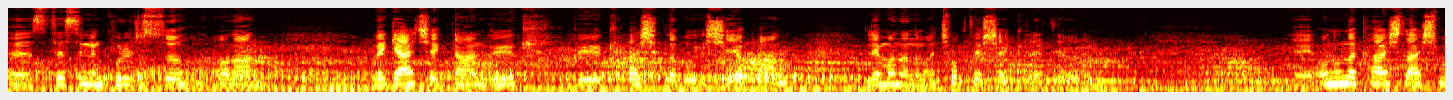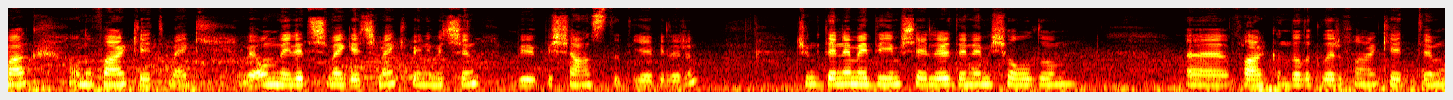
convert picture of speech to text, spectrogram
e, sitesinin kurucusu olan ve gerçekten büyük büyük aşkla bu işi yapan Leman Hanım'a çok teşekkür ediyorum. E, onunla karşılaşmak, onu fark etmek ve onunla iletişime geçmek benim için büyük bir şanstı diyebilirim. Çünkü denemediğim şeyleri denemiş oldum. E, farkındalıkları fark ettim.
